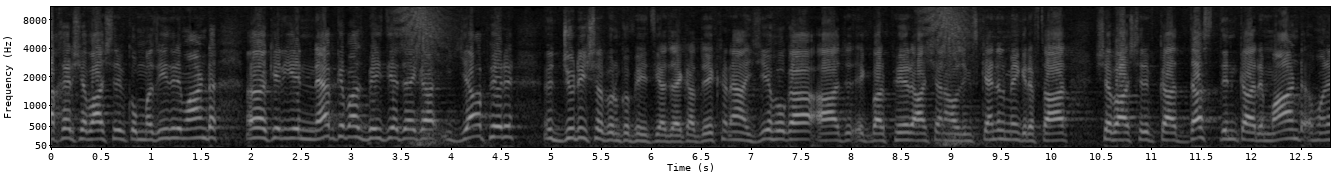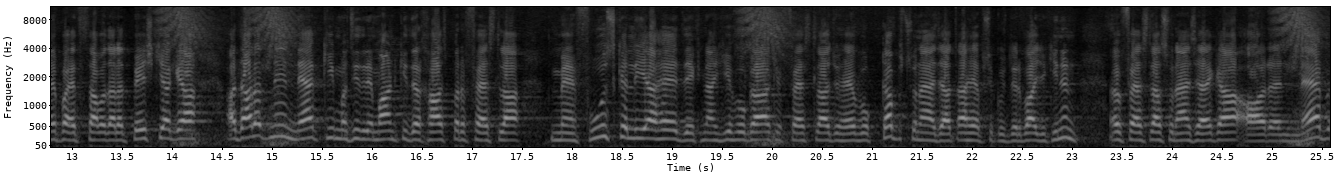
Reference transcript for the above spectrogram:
آخر شہباز شریف کو مزید ریمانڈ کے لیے نیب کے پاس بھیج دیا جائے گا یا پھر جوڈیشل پر ان کو بھیج دیا جائے گا۔ دیکھنا یہ ہوگا، آج ایک بار پھر آشان ہاؤسنگ سکینڈل میں گرفتار شہباز شریف کا دس دن کا ریمانڈ ہونے پر احتساب عدالت پیش کیا گیا۔ عدالت نے نیب کی مزید ریمانڈ کی درخواست پر فیصلہ محفوظ کر لیا ہے۔ دیکھنا یہ ہوگا کہ فیصلہ جو ہے وہ کب سنایا جاتا ہے۔ اب سے کچھ دیر بعد یقیناً فیصلہ سنایا جائے گا اور نیب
